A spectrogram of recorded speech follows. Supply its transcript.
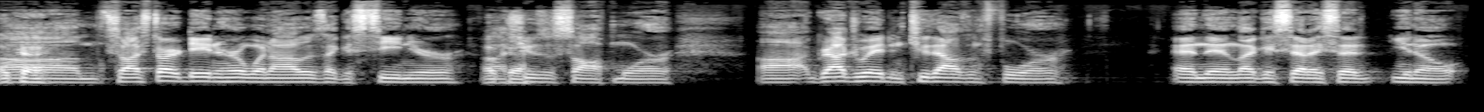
Okay. Um, so I started dating her when I was like a senior. Uh, Okay. she was a sophomore. Uh, I graduated in 2004, and then like I said, I said you know.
